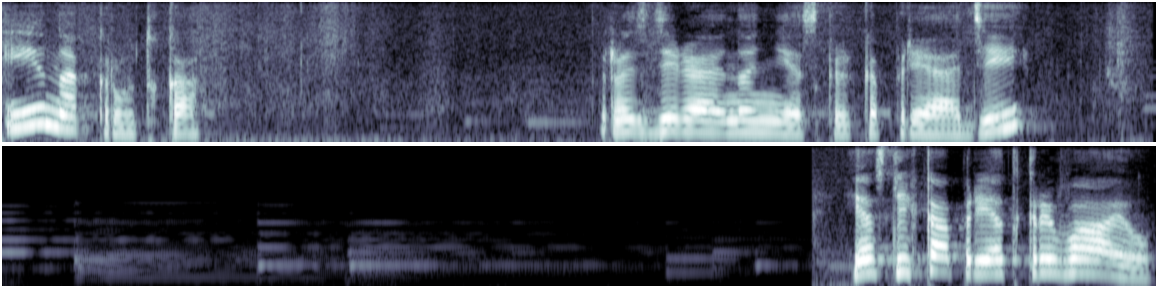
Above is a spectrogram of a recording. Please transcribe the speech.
и накрутка. Разделяю на несколько прядей. Я слегка приоткрываю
